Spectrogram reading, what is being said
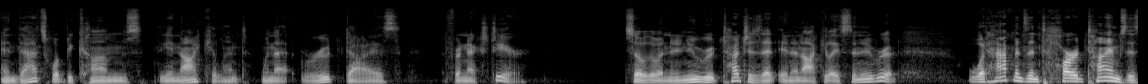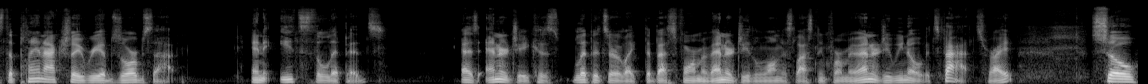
And that's what becomes the inoculant when that root dies for next year. So when a new root touches it, it inoculates the new root. What happens in hard times is the plant actually reabsorbs that and it eats the lipids as energy because lipids are like the best form of energy, the longest lasting form of energy. We know it's fats, right? So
